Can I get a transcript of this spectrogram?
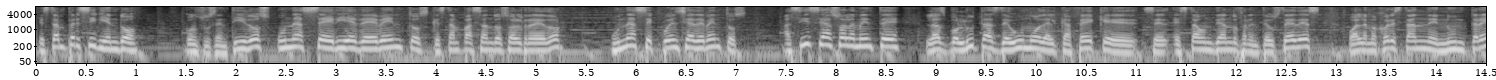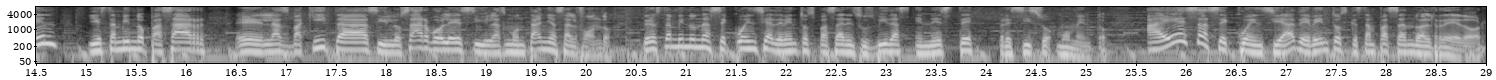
están percibiendo con sus sentidos una serie de eventos que están pasando a su alrededor, una secuencia de eventos. Así sea solamente las volutas de humo del café que se está ondeando frente a ustedes, o a lo mejor están en un tren y están viendo pasar eh, las vaquitas y los árboles y las montañas al fondo, pero están viendo una secuencia de eventos pasar en sus vidas en este preciso momento. A esa secuencia de eventos que están pasando alrededor,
